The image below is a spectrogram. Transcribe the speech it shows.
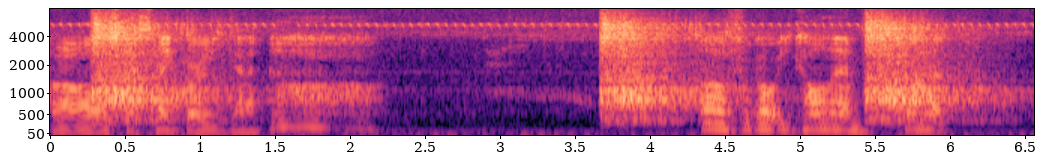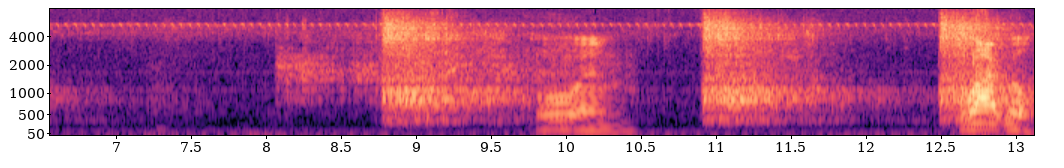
Oh, that's my sniper guy. oh, I forgot what you call them. Damn it. Oh, um... Collateral.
